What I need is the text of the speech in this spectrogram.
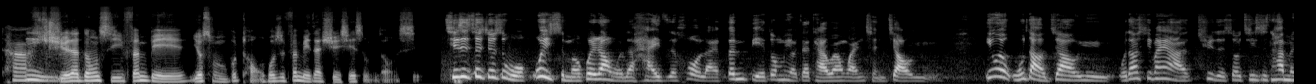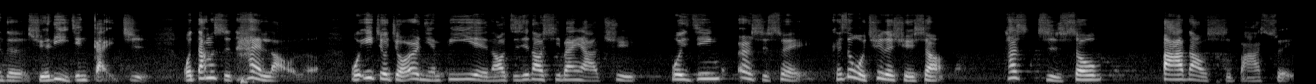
他学的东西分别有什么不同，或是分别在学些什么东西？其实这就是我为什么会让我的孩子后来分别都没有在台湾完成教育，因为舞蹈教育，我到西班牙去的时候，其实他们的学历已经改制。我当时太老了，我一九九二年毕业，然后直接到西班牙去，我已经二十岁，可是我去的学校，他只收八到十八岁，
